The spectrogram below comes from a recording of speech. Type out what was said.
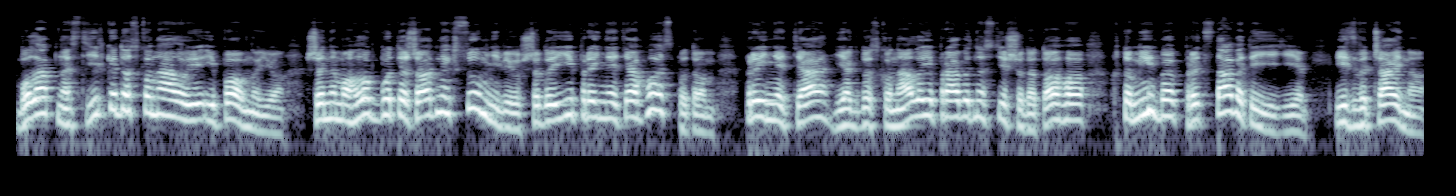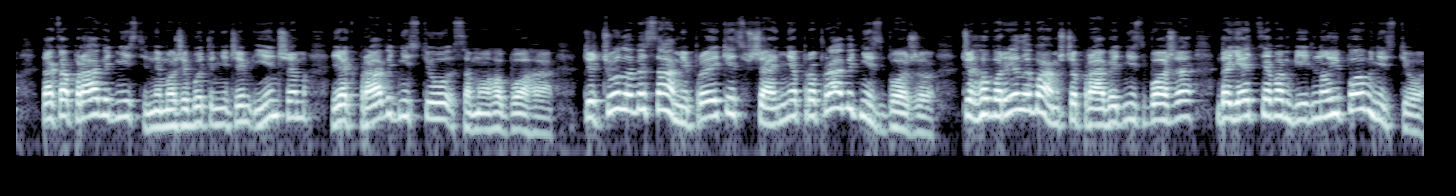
була б настільки досконалою і повною, що не могло б бути жодних сумнівів щодо її прийняття Господом, прийняття як досконалої праведності щодо того, хто міг би представити її. І, звичайно, така праведність не може бути нічим іншим, як праведністю самого Бога. Чи чули ви самі про якесь вчення про праведність Божу? Чи говорили вам, що праведність Божа дається вам вільно і повністю?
